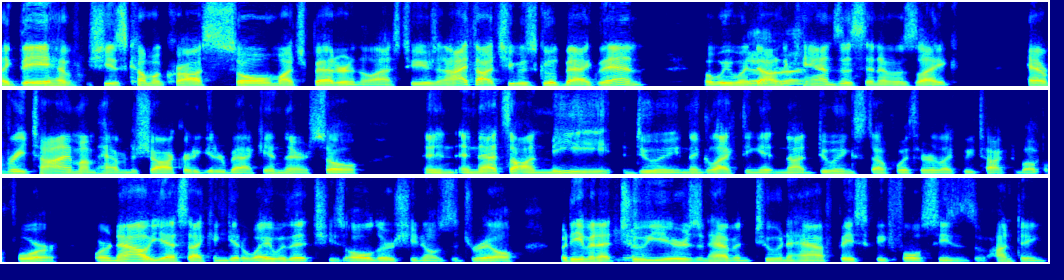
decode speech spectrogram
like they have she's come across so much better in the last two years and i thought she was good back then but we went Yeah, down right. to kansas and it was like every time i'm having to shock her to get her back in there. So and and that's on me doing neglecting it and not doing stuff with her like we talked about before. Or now yes i can get away with it. She's older. She knows the drill. But even at two years and having two and a half basically full seasons of hunting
